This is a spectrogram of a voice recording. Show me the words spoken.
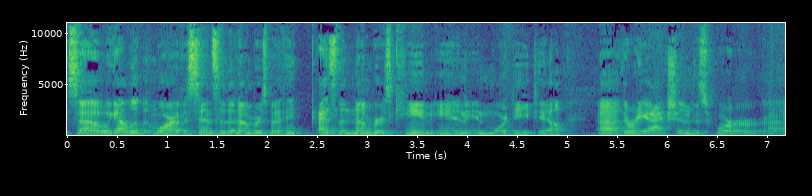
So we got a little bit more of a sense of the numbers, but I think as the numbers came in in more detail, uh, the reactions were uh,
